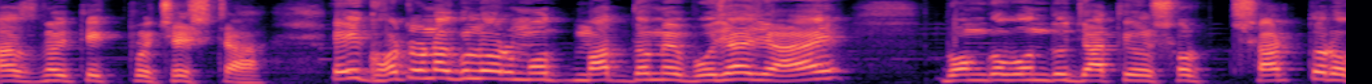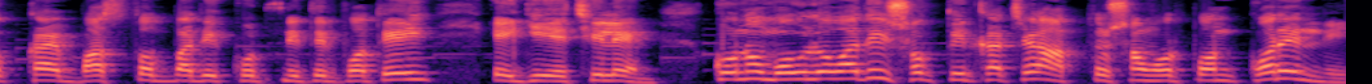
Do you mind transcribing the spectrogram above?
রাজনৈতিক প্রচেষ্টা। এই ঘটনাগুলোর মাধ্যমে বোঝা যায়, বঙ্গবন্ধু জাতীয় স্বার্থ রক্ষায় বাস্তববাদী কূটনীতির পথেই এগিয়েছিলেন। কোনো মৌলবাদী শক্তির কাছে আত্মসমর্পণ করেননি।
